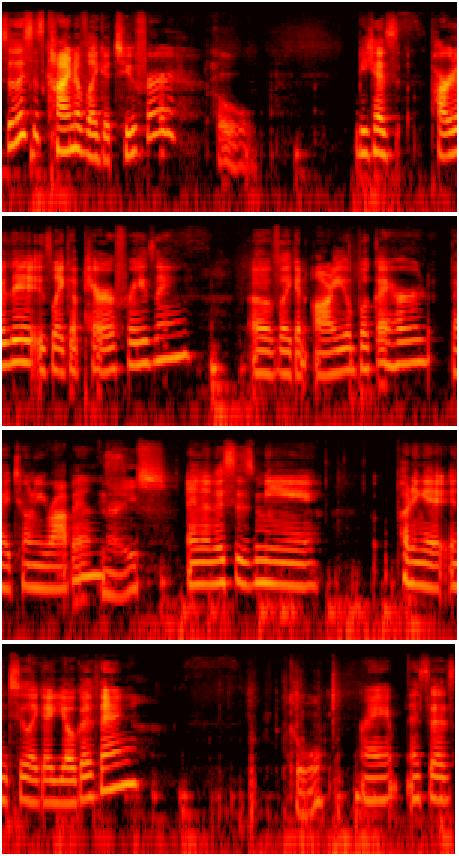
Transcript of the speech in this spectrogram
So this is kind of like a twofer. Oh. Because part of it is like a paraphrasing of like an audiobook I heard by Tony Robbins. Nice. And then this is me putting it into like a yoga thing. Cool. Right? It says,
